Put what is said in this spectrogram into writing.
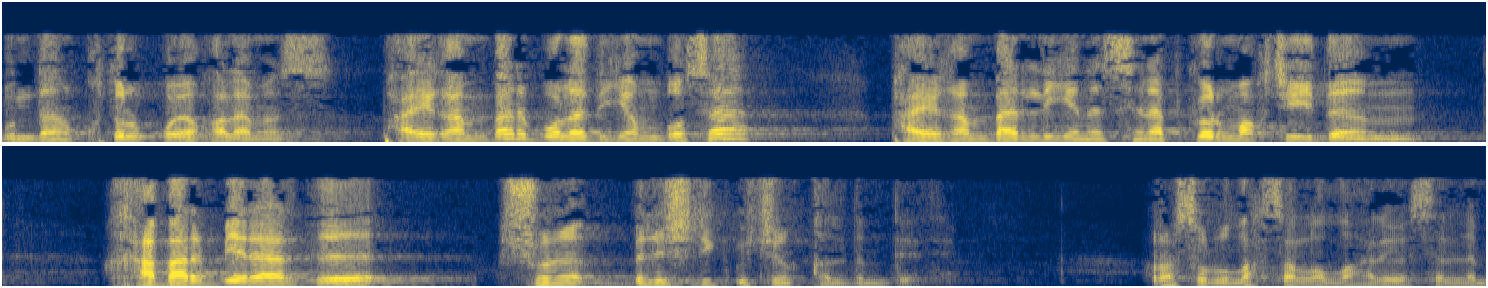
bundan qutulib qo'ya qolamiz. Payg'ambar bo'ladigan bo'lsa payg'ambarligini sinab ko'rmoqchi edim. Xabar berardi shuni bilishlik uchun qildim dedi. Rasululloh sollallohu alayhi vasallam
